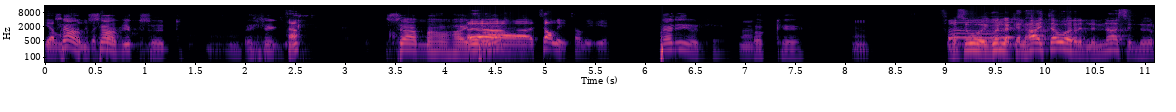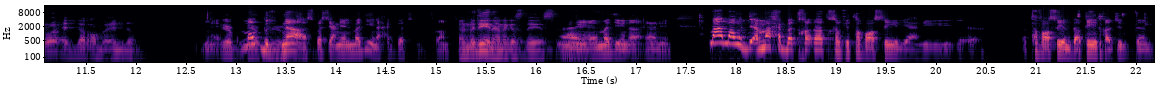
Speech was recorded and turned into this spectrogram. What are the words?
يلا سام. سام يقصد I think ها؟ سام ما هو هاي تاور آه، تالي تالي إيه. ثاني ولا؟ آه. okay. ف... بس هو يقول لك الهاي تاور اللي الناس اللي يروحوا يتدربوا عندهم. yep مو yep yep. بالناس بس يعني المدينة حقتهم فهمت؟ المدينة أنا قصدي yes يعني المدينة. يعني ما ما ودي ما أحب أدخل, أدخل في تفاصيل يعني آه، تفاصيل دقيقة جدا.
